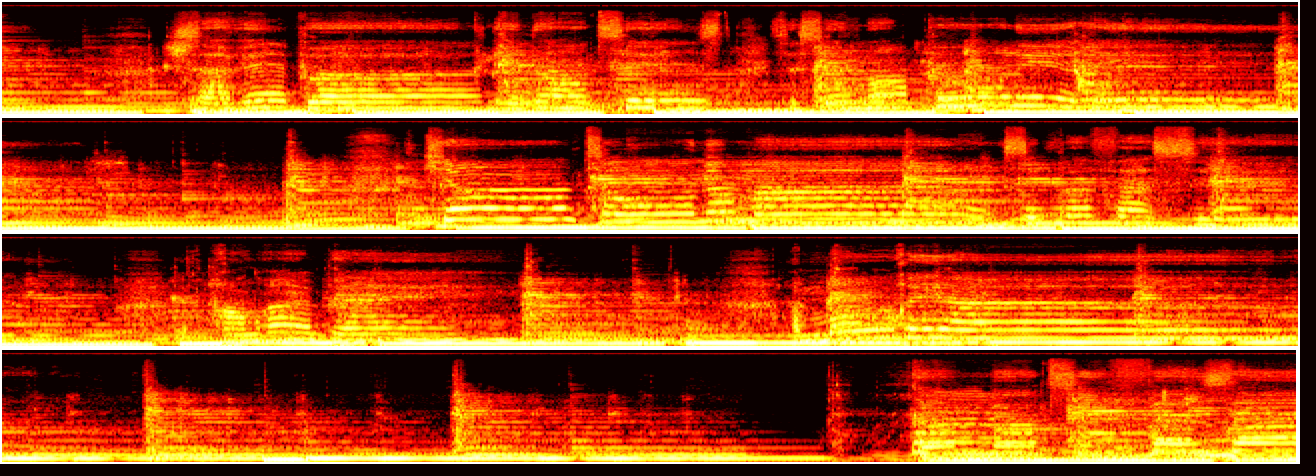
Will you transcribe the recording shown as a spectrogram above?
Je savais pas que le dentiste, c'est seulement pour les rires. Quand on a mal, c'est pas facile de prendre un bain à Montréal. Comment tu faisais,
